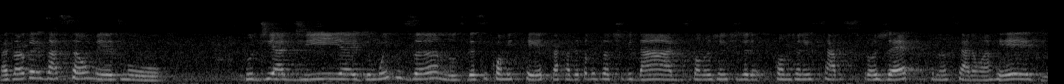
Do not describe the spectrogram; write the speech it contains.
Mas na organização mesmo do dia a dia e de muitos anos desse comitê para fazer todas as atividades, quando a gente quando gerenciava esses projetos que financiaram a rede,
